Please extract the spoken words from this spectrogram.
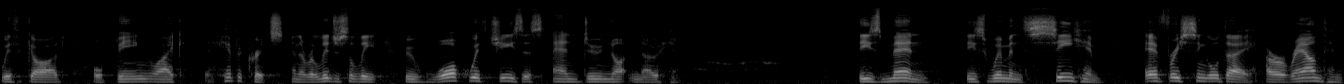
with God or being like the hypocrites and the religious elite who walk with Jesus and do not know him. These men, these women see him every single day, are around him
